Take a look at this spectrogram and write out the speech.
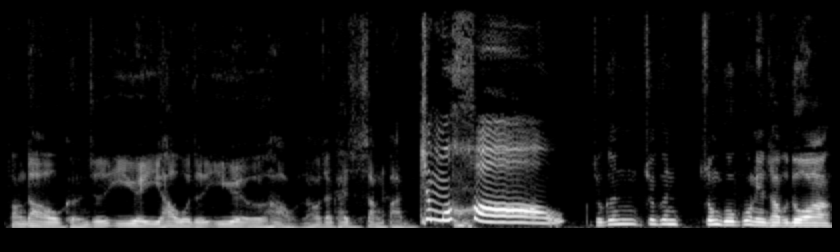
放到可能就是一月一号或者一月二号，然后再开始上班。这么好。就跟就跟中国过年差不多啊，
